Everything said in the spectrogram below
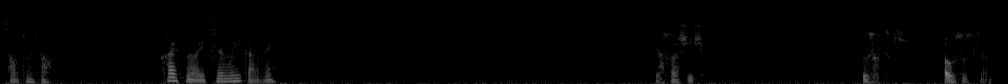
早乙女さん返すのはいつでもいいからね。優しいじゃん嘘つき。あ嘘つきなんだ。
